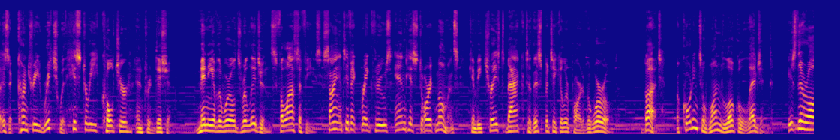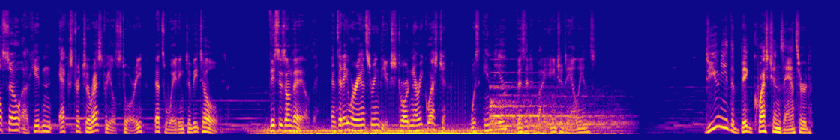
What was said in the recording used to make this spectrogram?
is a country rich with history, culture, and tradition. Many of the world's religions, philosophies, scientific breakthroughs, and historic moments can be traced back to this particular part of the world. But, according to one local legend, is there also a hidden extraterrestrial story that's waiting to be told? This is Unveiled, and today we're answering the extraordinary question Was India visited by ancient aliens? Do you need the big questions answered?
